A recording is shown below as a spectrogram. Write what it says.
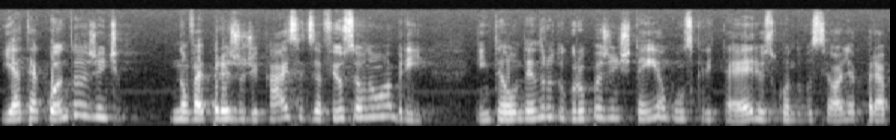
e até quanto a gente não vai prejudicar esse desafio se eu não abrir. Então, dentro do grupo, a gente tem alguns critérios, quando você olha para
